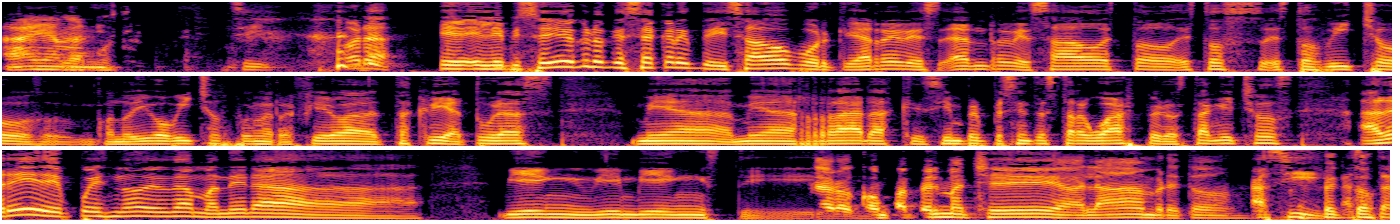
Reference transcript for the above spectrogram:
ah, ya, manito. Sí. Ahora, el, el episodio yo creo que se ha caracterizado porque ha regres- han regresado estos, estos, estos bichos, cuando digo bichos pues me refiero a estas criaturas media, medias raras que siempre presenta Star Wars, pero están hechos adrede pues, ¿no? De una manera bien, bien, bien, este... Claro, con papel maché, alambre, todo. Así, Efectos hasta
